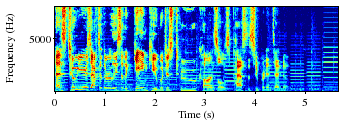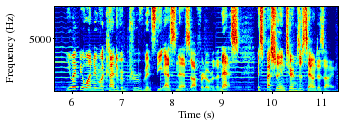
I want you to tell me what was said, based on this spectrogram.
That's two years after the release of the GameCube, which is two consoles past the Super Nintendo. You might be wondering what kind of improvements the SNES offered over the NES, especially in terms of sound design.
